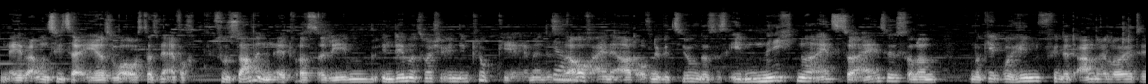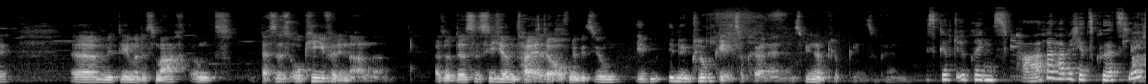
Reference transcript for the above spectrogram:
Nee, bei uns sieht es ja eher so aus, dass wir einfach zusammen etwas erleben, indem wir zum Beispiel in den Club gehen. Ich meine, das Ja. ist auch eine Art offene Beziehung, dass es eben nicht nur eins zu eins ist, sondern man geht wohin, findet andere Leute, äh, mit denen man das macht und das ist okay für den anderen. Also das ist sicher ein Teil der offenen Beziehung, eben in den Club gehen zu können, ins Swinger Club gehen zu können. Es gibt übrigens Paare, habe ich jetzt kürzlich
